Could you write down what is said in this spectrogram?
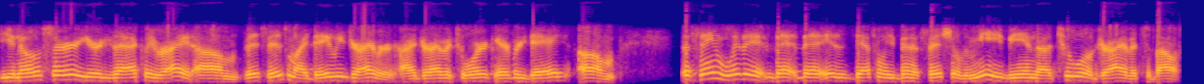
You know, sir, you're exactly right. Um, this is my daily driver. I drive it to work every day. Um, the thing with it that that is definitely beneficial to me, being a two wheel drive, it's about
